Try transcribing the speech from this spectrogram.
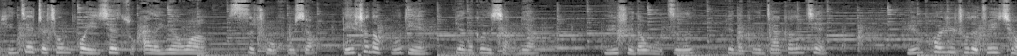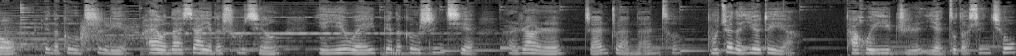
凭借着冲破一切阻碍的愿望，四处呼啸。雷声的鼓点变得更响亮，雨水的舞姿变得更加刚健，云破日出的追求变得更炽烈，还有那夏夜的抒情，也因为变得更深切而让人。辗转难测，不倦的乐队呀，它会一直演奏到深秋，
